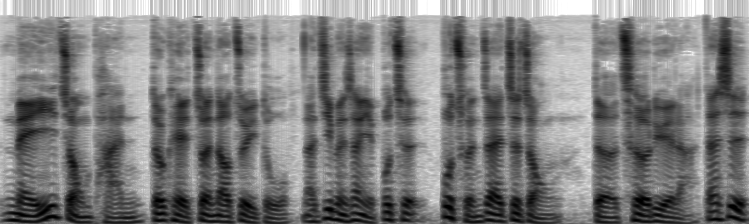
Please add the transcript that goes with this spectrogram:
每一种盘都可以赚到最多，那基本上也不存不存在这种的策略啦。但是，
